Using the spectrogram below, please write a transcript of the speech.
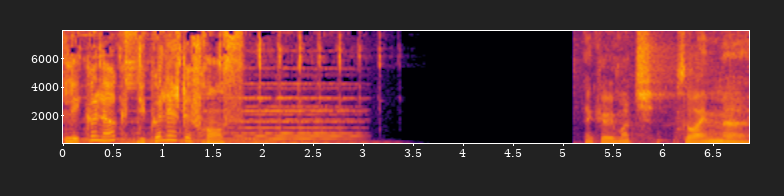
Les colloques du Collège de France. Thank you very much. So I'm uh,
